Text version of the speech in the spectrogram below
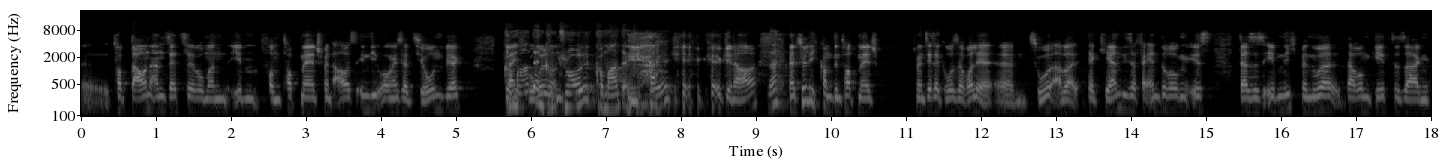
äh, Top-Down-Ansätze, wo man eben vom Top-Management aus in die Organisation wirkt. Command and Control, Command and Control. Ja, genau. Na? Natürlich kommt ein Top-Management eine sehr, sehr große Rolle ähm, zu. Aber der Kern dieser Veränderung ist, dass es eben nicht mehr nur darum geht zu sagen,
